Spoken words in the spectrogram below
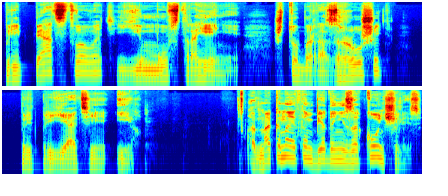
препятствовать ему в строении, чтобы разрушить предприятие их». Однако на этом беды не закончились.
